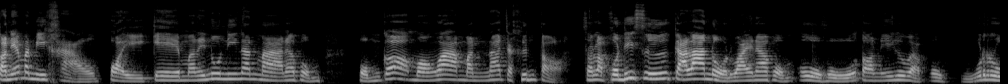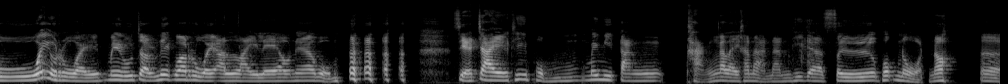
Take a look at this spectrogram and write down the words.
ตอนนี้มันมีข่าวปล่อยเกมอะไรนู่นนี่นั่นมานะครับผม ผมก็มองว่ามันน่าจะขึ้นต่อสำหรับคนที่ซื้อกาล่าโหนดไว้นะผม โอ้โห ตอนนี้คือแบบ โอ้โหรวยรวย ไม่รู้จะเรียกว่ารวยอะไรแล้วนะครับผม เสียใจที่ผมไม่มีตังค์ถังอะไรขนาดนั้นที่จะซื้อพวกโหนดเนาะเอ่อ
